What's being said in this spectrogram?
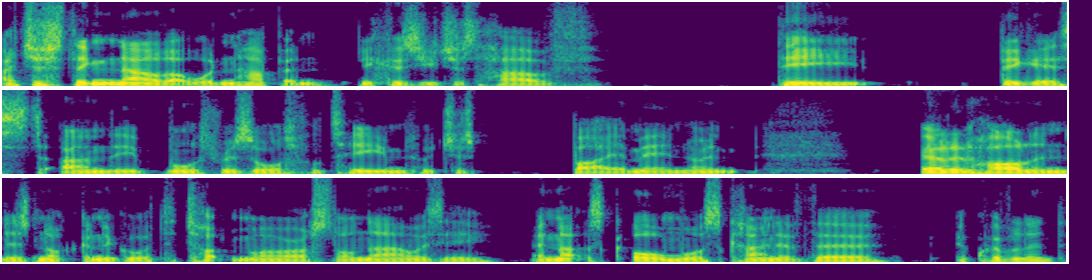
I just think now that wouldn't happen because you just have the biggest and the most resourceful teams, which just buy him in. I mean, Erling Haaland is not going to go to Tottenham or Arsenal now, is he? And that's almost kind of the equivalent.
